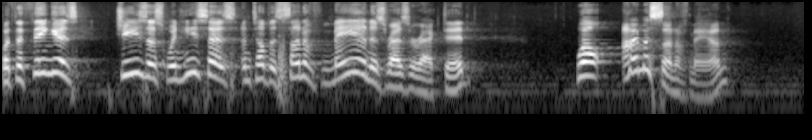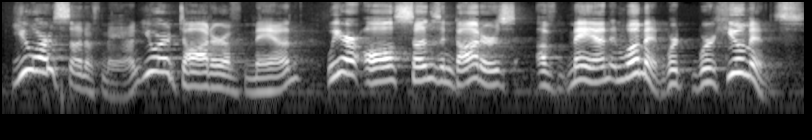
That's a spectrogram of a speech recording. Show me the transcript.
But the thing is, Jesus, when he says, until the Son of Man is resurrected, well, I'm a son of man. You are a son of man. You are a daughter of man. We are all sons and daughters of man and woman. We're, we're humans.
